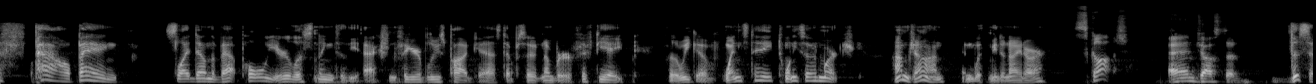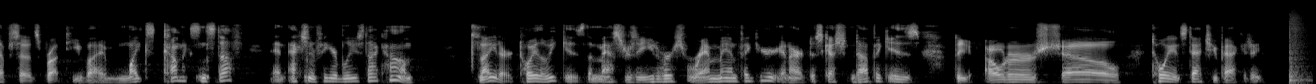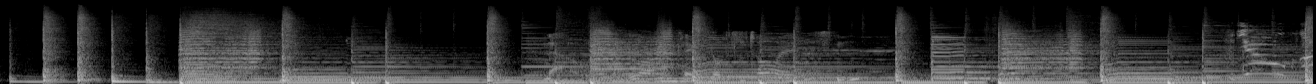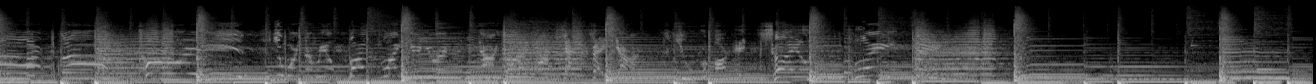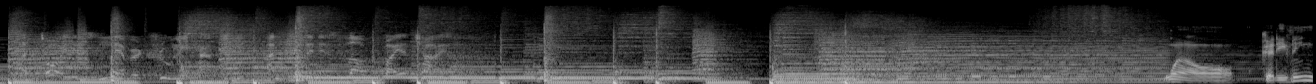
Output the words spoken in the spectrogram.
biff, pow, bang. Slide down the bat pole. You're listening to the Action Figure Blues Podcast, episode number 58 for the week of Wednesday, 27 March. I'm John, and with me tonight are Scott. And Justin. This episode's brought to you by Mike's Comics and Stuff and ActionFigureBlues.com. Tonight, our toy of the week is the Masters of the Universe Ram Man figure, and our discussion topic is the Outer Shell toy and statue packaging.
